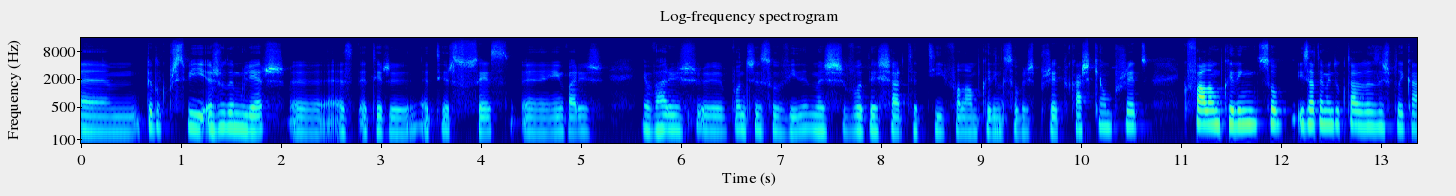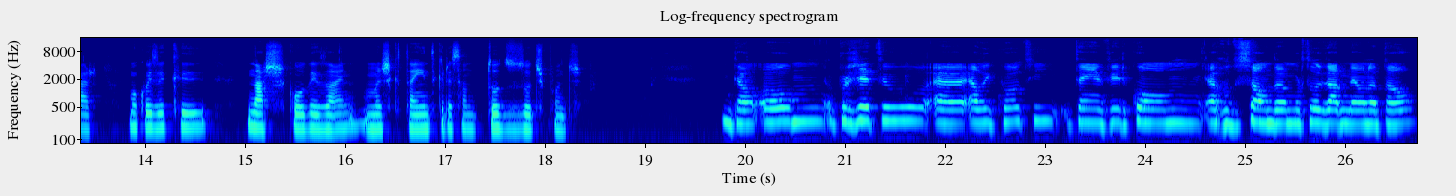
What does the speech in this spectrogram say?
Um, pelo que percebi, ajuda mulheres uh, a, a, ter, a ter sucesso uh, em vários, em vários uh, pontos da sua vida, mas vou deixar-te a ti falar um bocadinho sobre este projeto, porque acho que é um projeto que fala um bocadinho sobre exatamente o que estavas a explicar. Uma coisa que nasce com o design, mas que tem integração de todos os outros pontos. Então, o, o projeto uh, Equality tem a ver com a redução da mortalidade neonatal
